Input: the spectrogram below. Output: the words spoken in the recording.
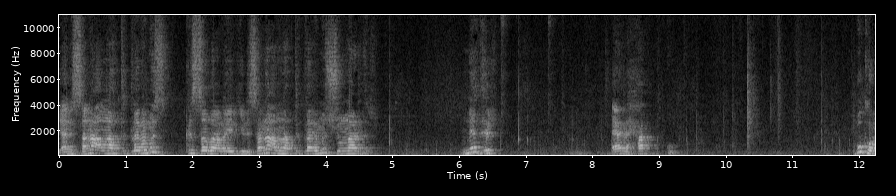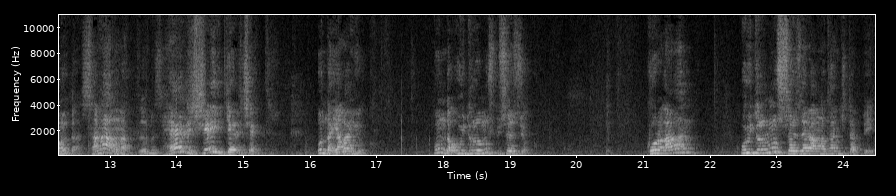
Yani sana anlattıklarımız kıssalarla ilgili sana anlattıklarımız şunlardır. Nedir? El hakku. Bu konuda sana anlattığımız her şey gerçektir. Bunda yalan yok. Bunda uydurulmuş bir söz yok. Kur'an uydurulmuş sözleri anlatan kitap değil.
